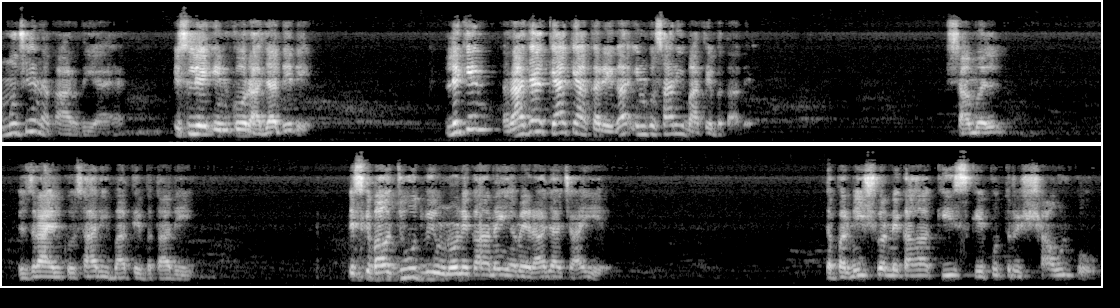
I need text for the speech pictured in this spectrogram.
मुझे नकार दिया है, इसलिए इनको राजा दे दे। लेकिन राजा क्या क्या करेगा, इनको सारी बातें बता दे। शामिल इज़राइल को सारी बातें बता दी। इसके बावजूद भी उन्होंने कहा, नहीं, हमें राजा चाहिए। तब परमेश्वर ने कहा कि इसके पुत्र शाउल को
